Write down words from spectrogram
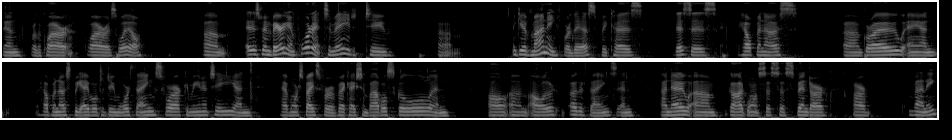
then for the choir choir as well. It has been very important to me to, to give money for this because this is helping us uh, grow and helping us be able to do more things for our community and have more space for a vacation Bible school and all um, all other, other things. And I know um, God wants us to spend our our money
